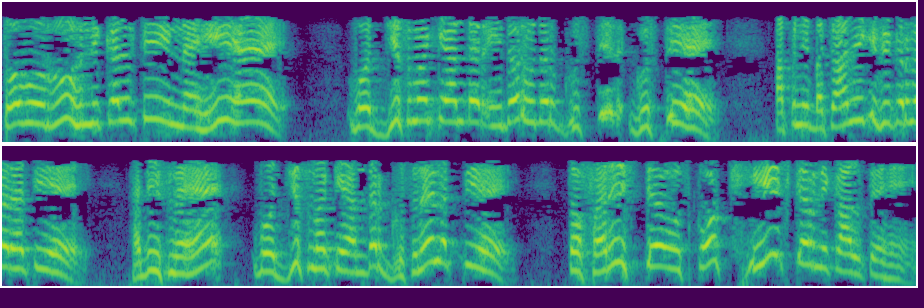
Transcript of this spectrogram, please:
تو وہ روح نکلتی نہیں ہے۔ وہ جسم کے اندر ادھر ادھر گھستی ہے۔ اپنی بچانے کی فکر میں رہتی ہے۔ حدیث میں ہے، وہ جسم کے اندر گھسنے لگتی ہے۔ تو فرشتے اس کو کھینچ کر نکالتے ہیں۔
